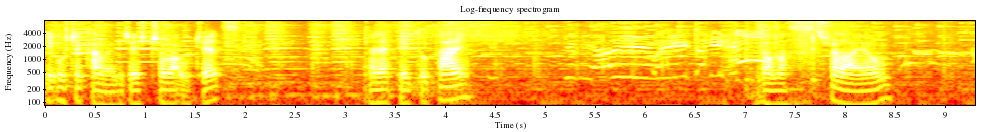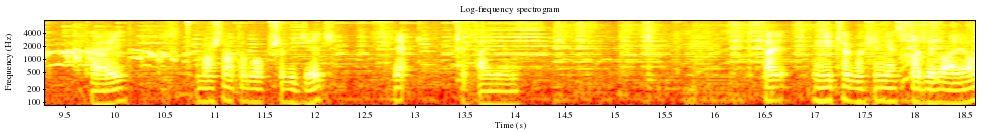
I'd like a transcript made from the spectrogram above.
I uciekamy. Gdzieś trzeba uciec. Najlepiej tutaj. Do nas strzelają. Okej. Można to było przewidzieć. Nie. Tutaj nie. Tutaj niczego się nie spodziewają.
